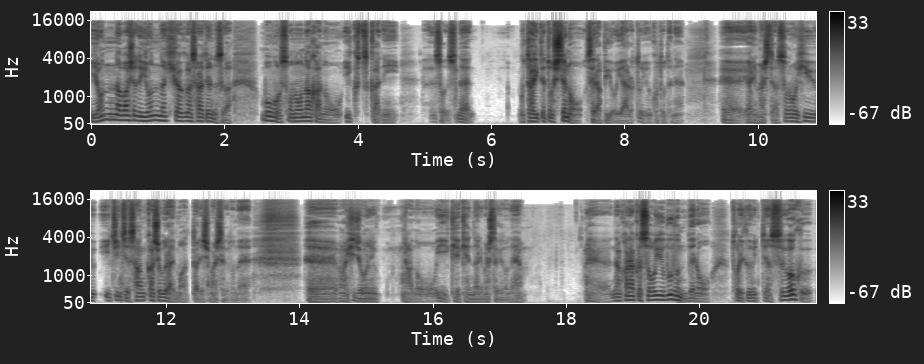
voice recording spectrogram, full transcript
いろんな場所でいろんな企画がされてるんですが僕もその中のいくつかにそうですね歌い手としてのセラピーをやるということでね、えー、やりました。その日1日で3か所ぐらい回ったりしましたけどね、えーまあ、非常にあのいい経験になりましたけどね、えー、なかなかそういう部分での取り組みってすごく、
